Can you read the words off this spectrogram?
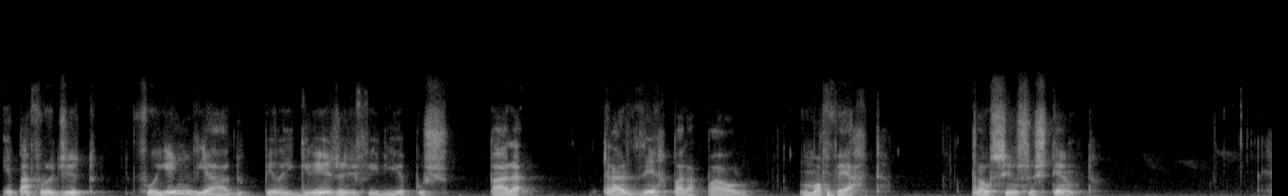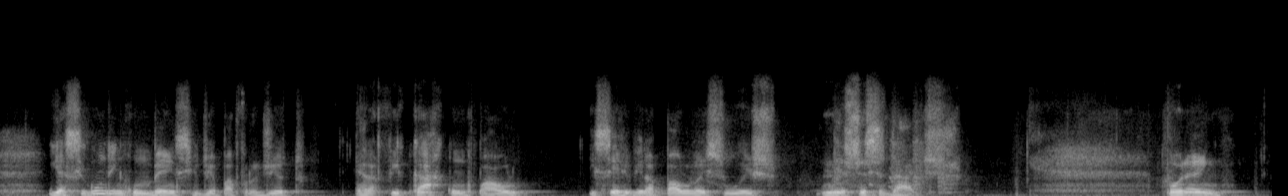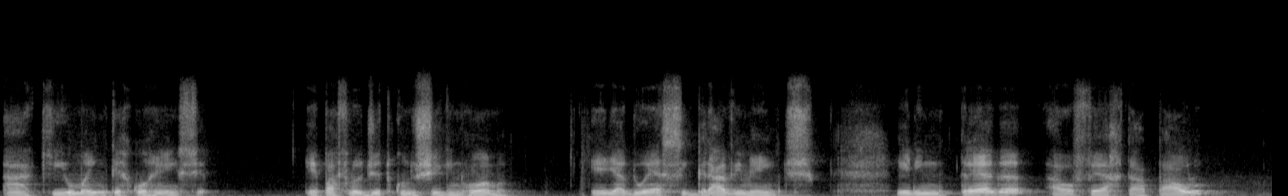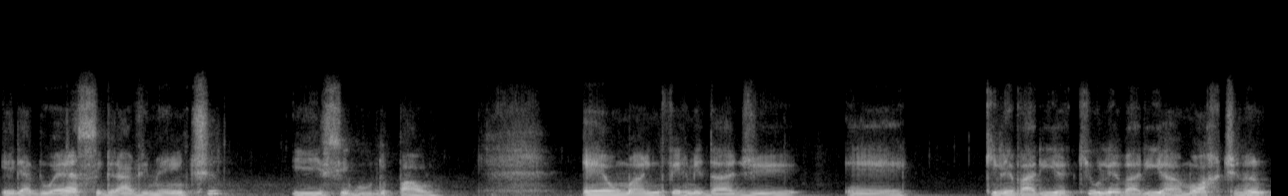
Epafrodito foi enviado pela igreja de Filipos para trazer para Paulo uma oferta para o seu sustento. E a segunda incumbência de Epafrodito era ficar com Paulo e servir a Paulo nas suas necessidades. Porém, há aqui uma intercorrência. Epafrodito, quando chega em Roma, ele adoece gravemente. Ele entrega a oferta a Paulo, ele adoece gravemente e, segundo Paulo, é uma enfermidade é, que levaria, que o levaria à morte, né?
